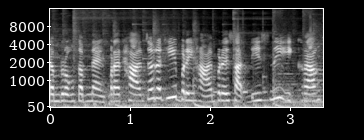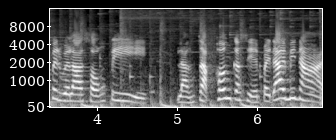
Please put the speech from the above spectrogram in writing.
ดำรงตำแหน่งประธานเจ้าหน้าที่บริหารบริษัทดิสนีย์อีกครั้งเป็นเวลา 2 ปี หลังจากเพิ่งเกษียณไปได้ไม่นาน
